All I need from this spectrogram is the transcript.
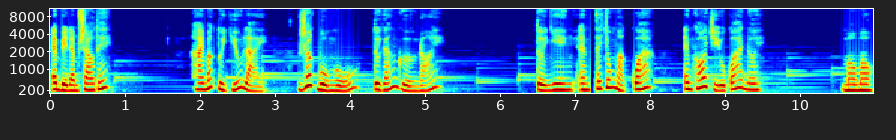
em bị làm sao thế? Hai mắt tôi chiếu lại Rất buồn ngủ Tôi gắn gượng nói. Tự nhiên em thấy chóng mặt quá Em khó chịu quá anh ơi. Mau mau,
